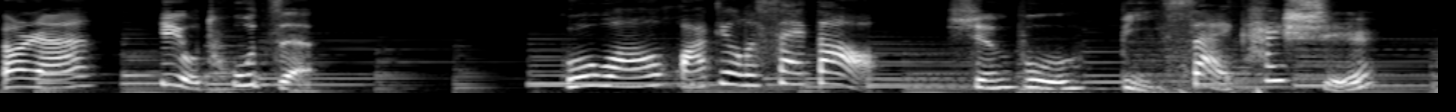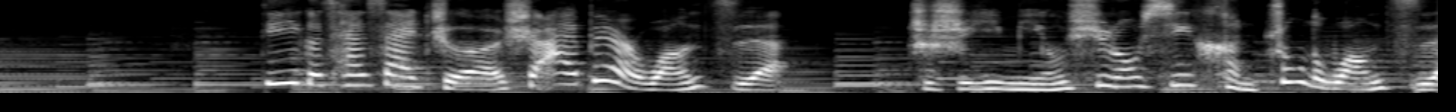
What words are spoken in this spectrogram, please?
当然也有秃子。国王划定了赛道，宣布比赛开始。第一个参赛者是艾贝尔王子，这是一名虚荣心很重的王子，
